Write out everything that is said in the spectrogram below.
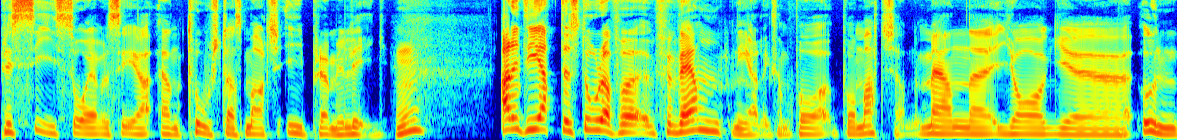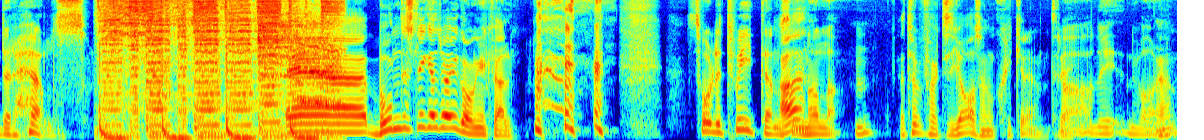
precis så jag vill se en torsdagsmatch i Premier League. Mm. Hade inte jättestora för, förväntningar liksom, på, på matchen, men eh, jag eh, underhölls. Eh, Bundesliga drar igång ikväll. Såg du tweeten Ja. som nolla? Mm. Jag tror faktiskt jag som skickade den till dig. Ja, det, det var Ja.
